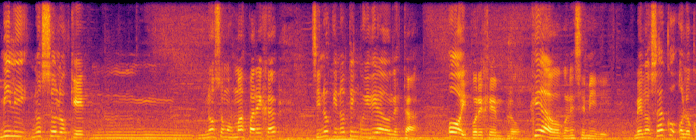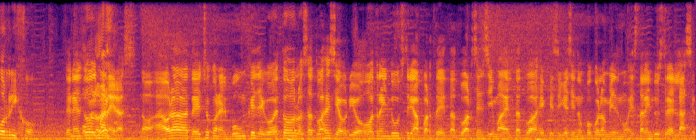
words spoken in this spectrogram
Mili, no solo que mm, no somos más pareja, sino que no tengo idea dónde está. Hoy, por ejemplo, ¿qué hago con ese Mili? ¿Me lo saco o lo corrijo? Me dos maneras. No, ahora de hecho con el boom que llegó de todos los tatuajes y abrió otra industria, aparte de tatuarse encima del tatuaje, que sigue siendo un poco lo mismo, está la industria del láser,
